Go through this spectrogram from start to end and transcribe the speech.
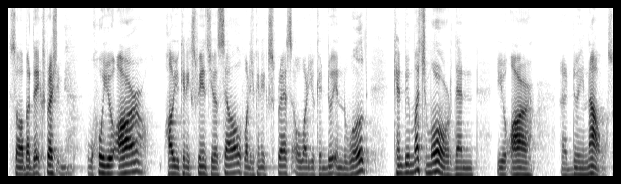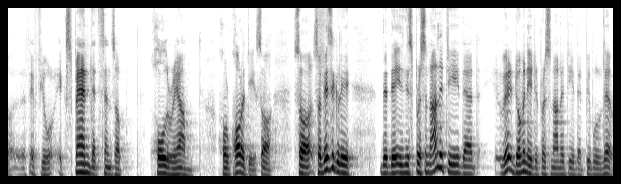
So, but the expression, who you are, how you can experience yourself, what you can express or what you can do in the world can be much more than you are uh, doing now. So if, if, you expand that sense of whole realm, whole quality. So, so, so basically, the, there is this personality that, very dominated personality that people live.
